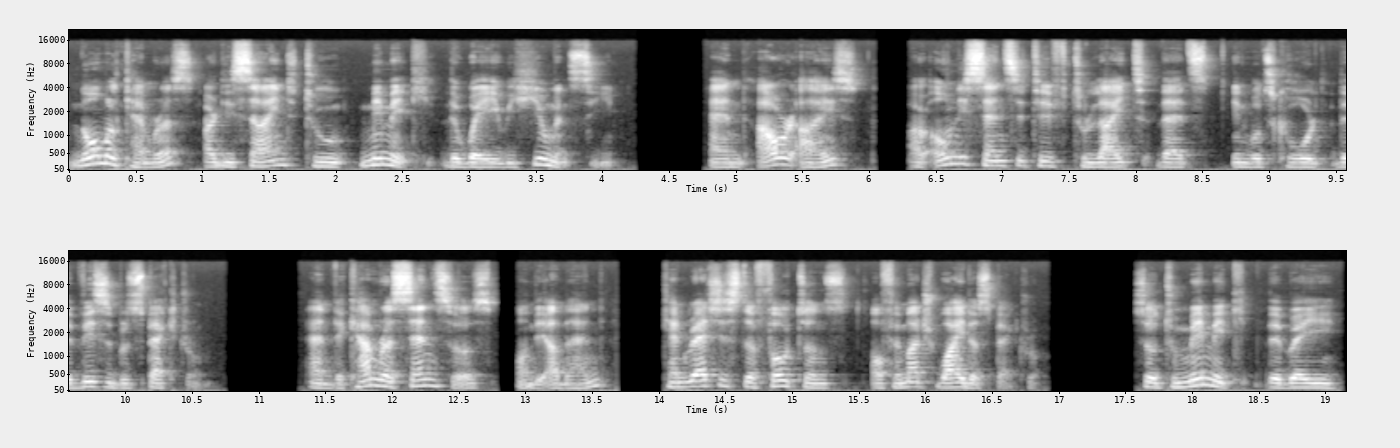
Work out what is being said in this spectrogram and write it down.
Normal cameras are designed to mimic the way we humans see, and our eyes are only sensitive to light that's in what's called the visible spectrum. And the camera sensors, on the other hand, can register photons of a much wider spectrum. So to mimic the way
